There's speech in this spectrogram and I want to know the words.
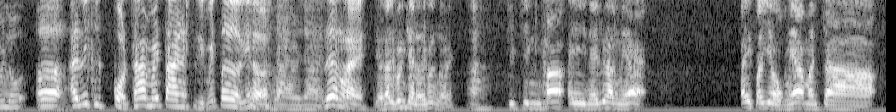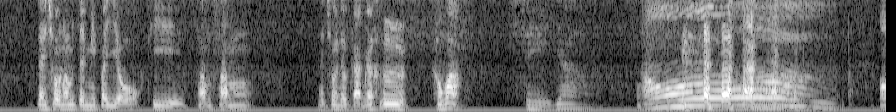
ไม่รู้ เออ อันนี้คือกดท่าไม้ตายใน Street Fighter อย่างเงี้ยเหรอ ไม่ใช่ไม่ใช่เรื่องอะไร เดี๋ยวได้เพิ่งเฉลยเพิ่งเลย อะ จริง ๆ ถ้าไอในเรื่องเนี้ยไอประโยคเนี้ยมันจะในช่วงนั้นมันจะมีประโยคที่ซ้ำๆในช่วงเดียวกันก็คือคำว่าเซย่าอ๋อ อ๋อ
